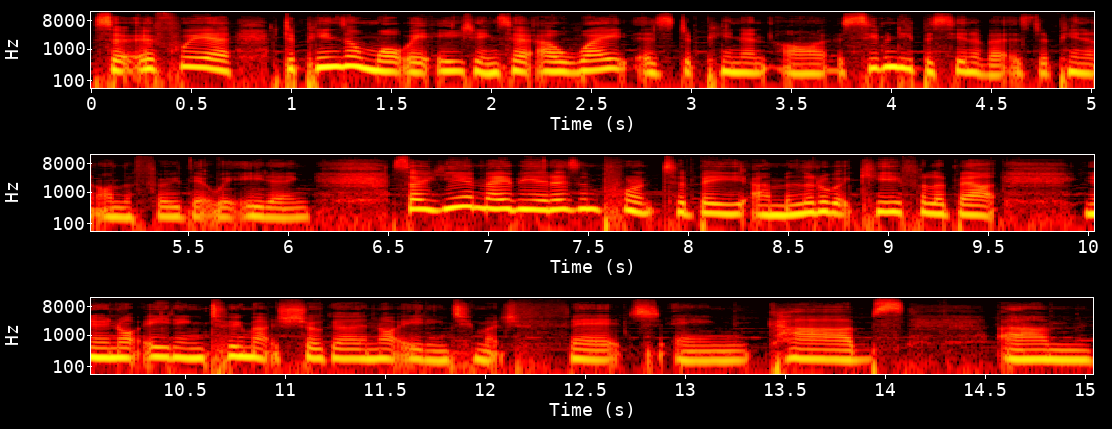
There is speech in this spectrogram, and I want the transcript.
So if we're it depends on what we're eating. So our weight is dependent on seventy percent of it is dependent on the food that we're eating. So yeah, maybe it is important to be um, a little bit careful about you know not eating too much sugar, not eating too much fat and carbs. Um,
